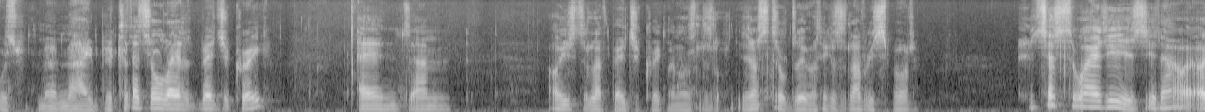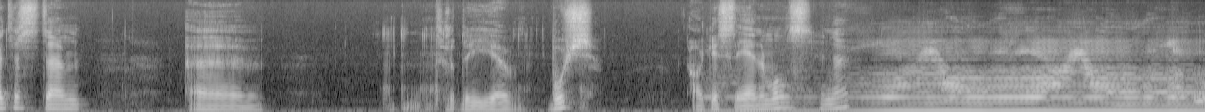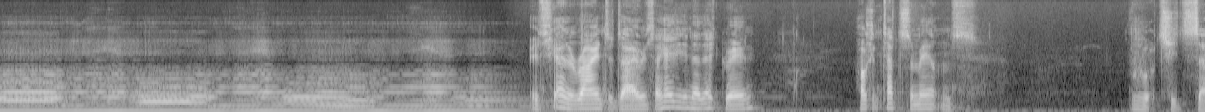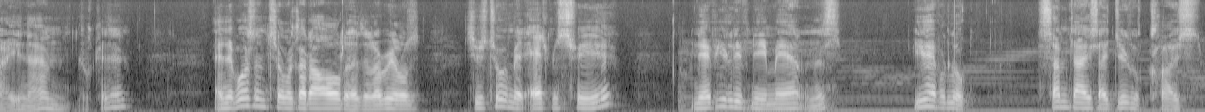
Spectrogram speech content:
was made because that's all out at Badger Creek, and um, I used to love Badger Creek when I was little. You know, I still do. I think it's a lovely spot it's just the way it is, you know. I, just um, uh, the uh, bush, I guess the animals, you know. It's going to rain today. And say, how do you know that, Gran? I can touch the mountains. That's what she'd say, you know, and look at it. And it wasn't until I got older that I realised she was talking about atmosphere. Now, if you live near mountains, you have a look. Some days they do look close.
